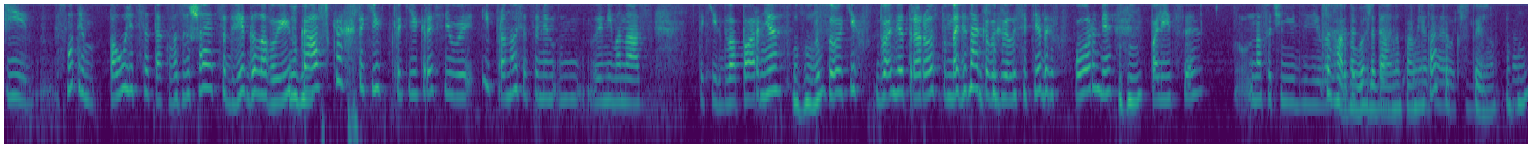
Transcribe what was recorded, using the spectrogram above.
И смотрим, по улице так возвышаются две головы в касках, такие, такие красивые, и проносятся мим- м- мимо нас таких два парня высоких, два метра ростом, на одинаковых велосипедах в форме, полиция. Нас очень удивило. Це Ну, гарно это- виглядає, да, напевно, виглядає так, так очень стильно. гарно, Мгм.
